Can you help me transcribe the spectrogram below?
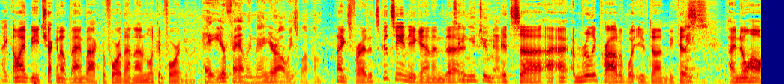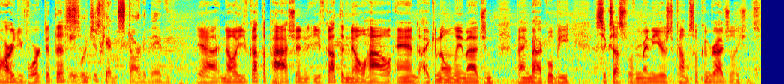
I, might be checking out Bang Back before then. I'm looking forward to it. Hey, your family, man. You're always welcome. Thanks, Fred. It's good seeing you again, and uh, Seeing you too, man. It's uh, I, I'm really proud of what you've done because Thanks. I know how hard you've worked at this. Hey, we're just getting started, baby. Yeah, no, you've got the passion, you've got the know-how, and I can only imagine Bang Back will be successful for many years to come. So congratulations.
